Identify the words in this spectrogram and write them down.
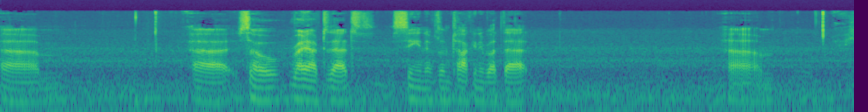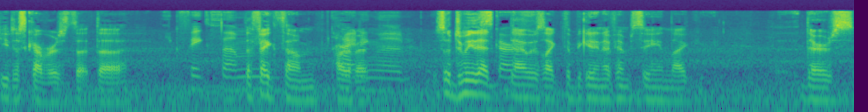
um, uh, so right after that scene of them talking about that, um, he discovers that the Like fake thumb. the fake thumb part of it. So to me, that scarf. that was like the beginning of him seeing like there's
